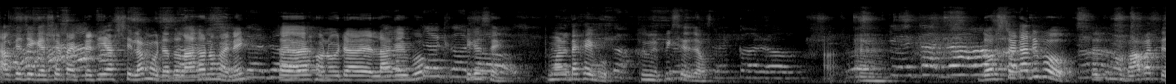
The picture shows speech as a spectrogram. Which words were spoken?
কালকে যে গ্যাসের পাইপটা দিয়ে আসছিলাম ওটা তো লাগানো হয় নাই। তাই এখন ওইটা লাগাইবো। ঠিক আছে? তোমার দেখাইবো। তুমি পিছিয়ে যাও। দশ টাকা দিব? তো তোমার বাবাতে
